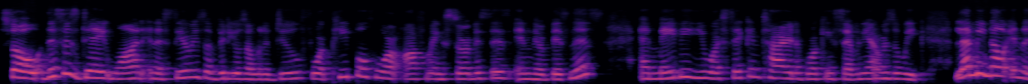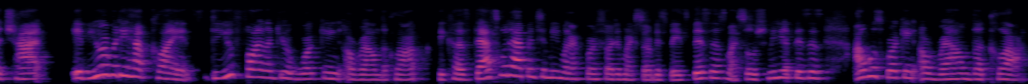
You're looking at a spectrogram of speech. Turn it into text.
So this is day one in a series of videos I'm going to do for people who are offering services in their business. And maybe you are sick and tired of working 70 hours a week. Let me know in the chat if you already have clients, do you find like you're working around the clock? Because that's what happened to me when I first started my service based business, my social media business. I was working around the clock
